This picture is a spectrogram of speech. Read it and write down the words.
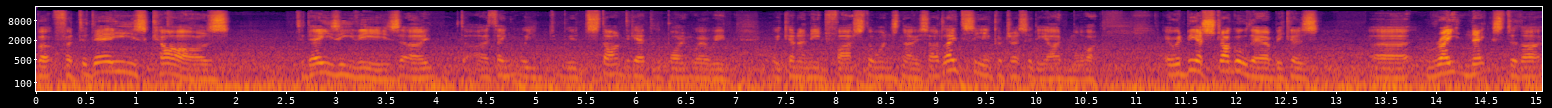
but for today's cars, today's EVs, uh, I think we we're starting to get to the point where we we kind of need faster ones now. So I'd like to see Ecotricity add more. It would be a struggle there because uh, right next to that,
